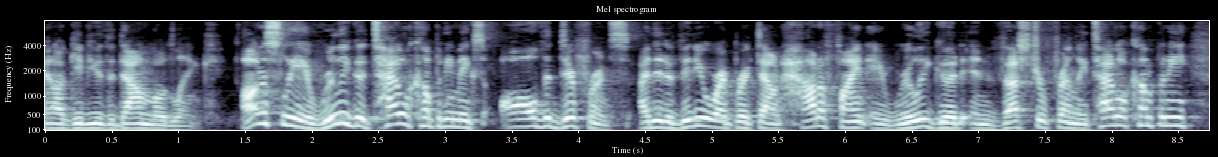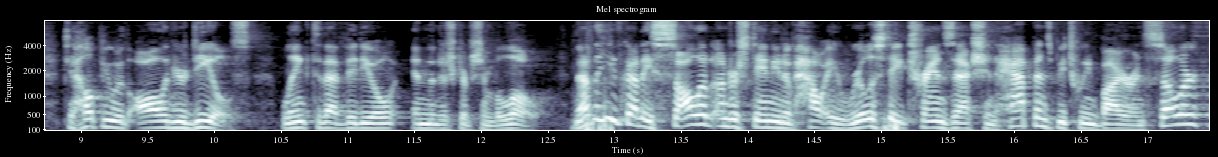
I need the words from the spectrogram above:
and I'll give you the download link. Honestly, a really good title company makes all the difference. I did a video where I break down how to find a really good investor friendly title company to help you with all of your deals. Link to that video in the description below. Now that you've got a solid understanding of how a real estate transaction happens between buyer and seller,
